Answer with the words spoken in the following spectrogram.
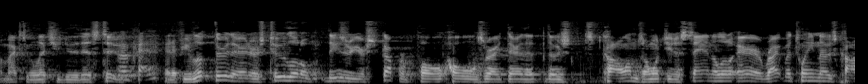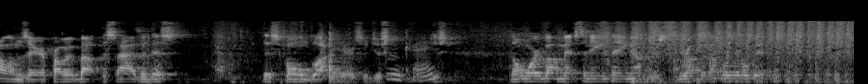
I'm actually going to let you do this too. Okay. And if you look through there, there's two little. These are your scupper pole holes right there. That those columns. I want you to sand a little area right between those columns there, probably about the size of this this foam block here. So just Okay. just don't worry about messing anything up. Just rough it up a little bit.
